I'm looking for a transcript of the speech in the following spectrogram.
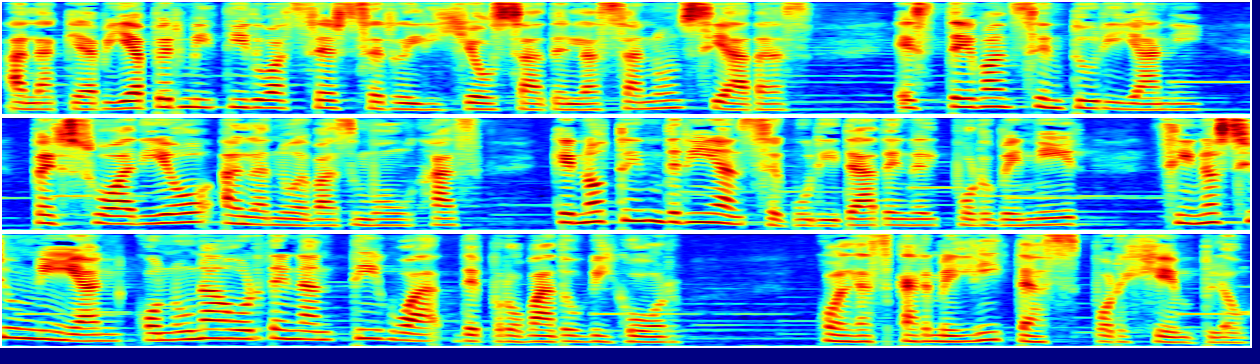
a la que había permitido hacerse religiosa de las anunciadas, Esteban Centuriani persuadió a las nuevas monjas que no tendrían seguridad en el porvenir si no se unían con una orden antigua de probado vigor, con las carmelitas, por ejemplo.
